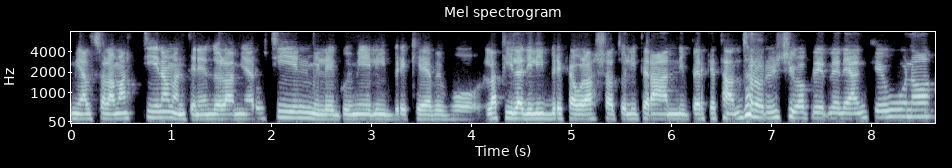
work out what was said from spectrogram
mi alzo la mattina mantenendo la mia routine, mi leggo i miei libri che avevo, la pila di libri che avevo lasciato lì per anni perché tanto non riuscivo a aprirne neanche uno,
